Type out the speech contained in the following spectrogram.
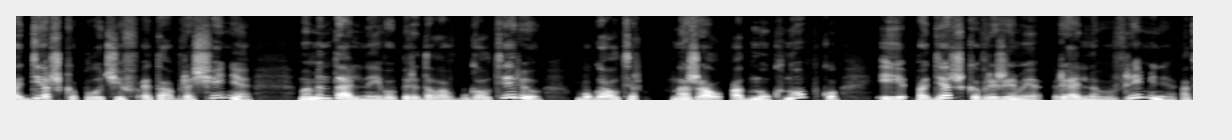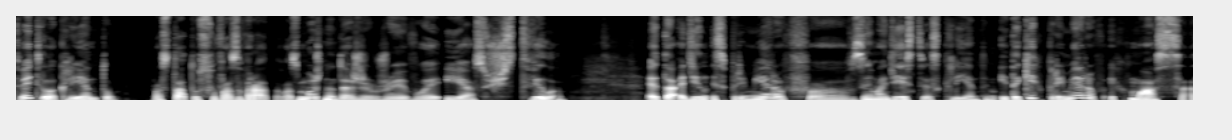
поддержка, получив это обращение, моментально его передала в бухгалтерию, бухгалтер нажал одну кнопку, и поддержка в режиме реального времени ответила клиенту по статусу возврата. Возможно, даже уже его и осуществила. Это один из примеров э, взаимодействия с клиентом. И таких примеров их масса.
